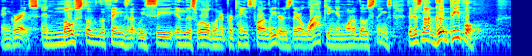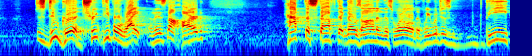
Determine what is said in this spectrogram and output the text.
and grace. And most of the things that we see in this world when it pertains to our leaders, they're lacking in one of those things. They're just not good people. Just do good, treat people right. I mean, it's not hard half the stuff that goes on in this world, if we would just be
